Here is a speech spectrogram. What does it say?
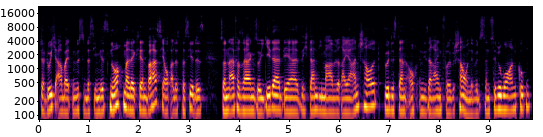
da durcharbeiten müsste, dass sie mir jetzt nochmal erklären, was ja auch alles passiert ist, sondern einfach sagen, so jeder, der sich dann die Marvel-Reihe anschaut, würde es dann auch in dieser Reihenfolge schauen. Der würde es dann Civil War angucken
